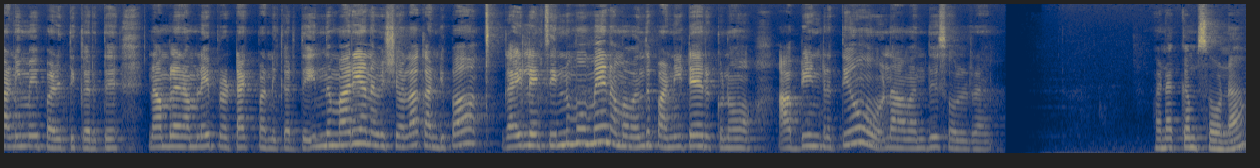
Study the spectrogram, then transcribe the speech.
தனிமைப்படுத்திக்கிறது நம்மளை நம்மளே ப்ரொடெக்ட் பண்ணிக்கிறது இந்த மாதிரியான விஷயம்லாம் கண்டிப்பாக கைட்லைன்ஸ் இன்னுமுமே நம்ம வந்து பண்ணிகிட்டே இருக்கணும் அப்படின்றதையும் நான் வந்து சொல்கிறேன் வணக்கம் சோனா.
